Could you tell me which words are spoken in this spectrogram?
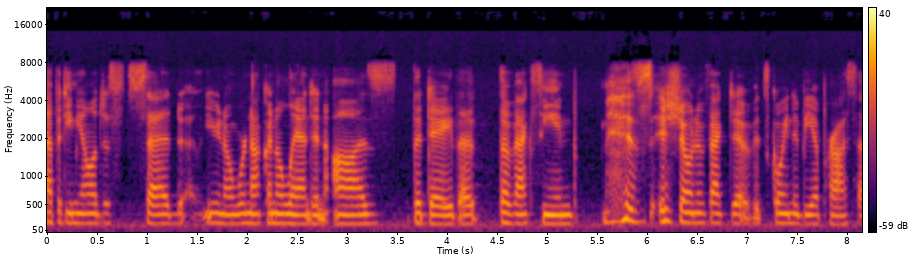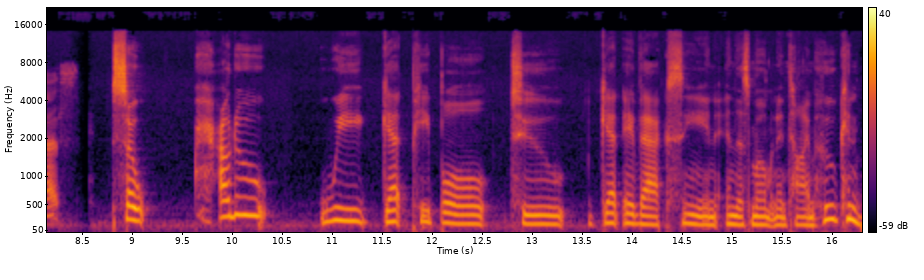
epidemiologists said, you know, we're not going to land in Oz the day that the vaccine is is shown effective. It's going to be a process. So, how do we get people to get a vaccine in this moment in time? Who can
